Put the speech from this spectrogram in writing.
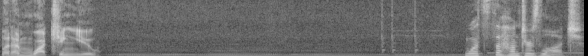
but I'm watching you. What's the Hunter's Lodge?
